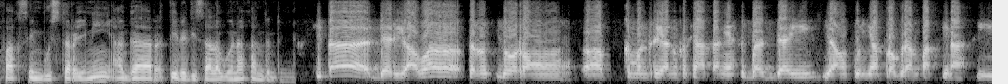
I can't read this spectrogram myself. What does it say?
vaksin booster ini agar tidak disalahgunakan tentunya? Kita dari awal terus dorong uh, Kementerian Kesehatan ya sebagai yang punya program vaksinasi.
